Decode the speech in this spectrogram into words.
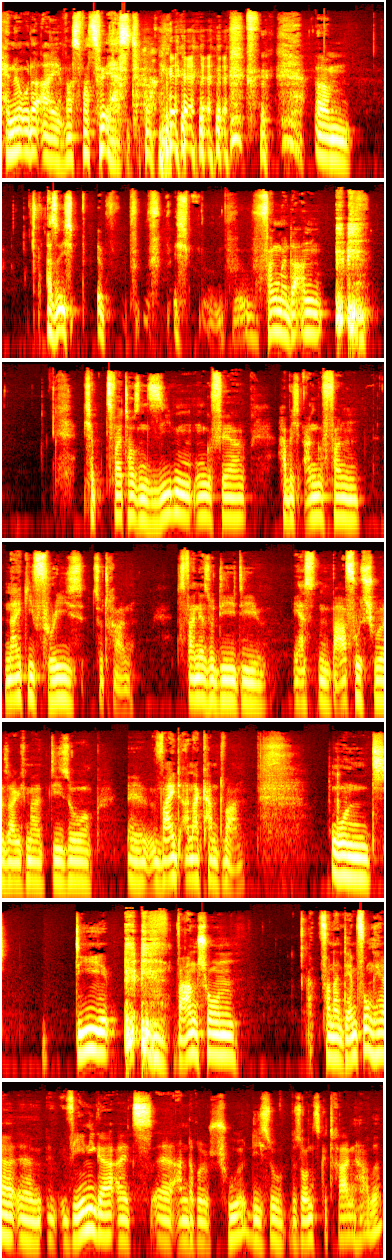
Henne oder Ei, was war zuerst? ähm, also ich, ich fange mal da an. Ich habe 2007 ungefähr habe ich angefangen Nike Freeze zu tragen. Das waren ja so die die ersten Barfußschuhe, sage ich mal, die so äh, weit anerkannt waren. Und die waren schon von der Dämpfung her äh, weniger als äh, andere Schuhe, die ich so sonst getragen habe.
